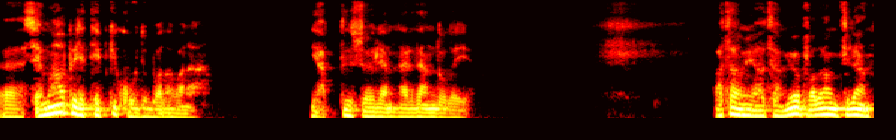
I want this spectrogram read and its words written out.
Ee, Sema bile tepki koydu bana bana. Yaptığı söylemlerden dolayı. Atamıyor atamıyor falan filan.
